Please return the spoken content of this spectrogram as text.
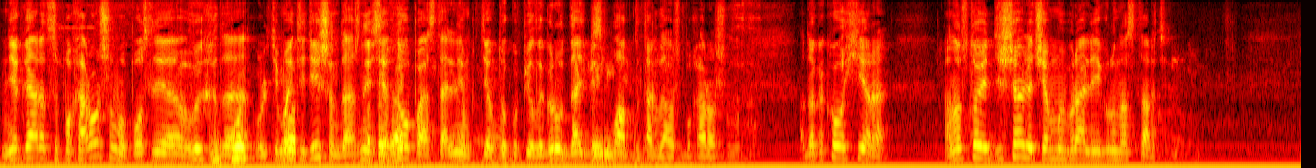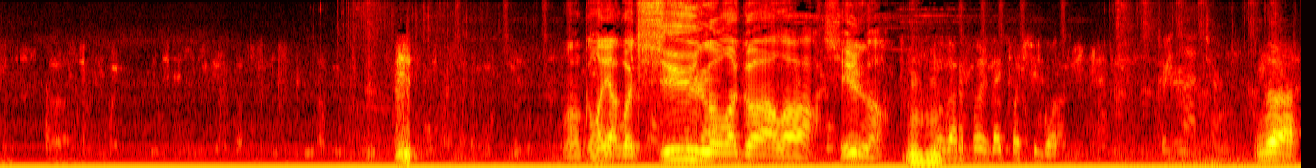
Мне кажется, по-хорошему, после выхода Вот, Ultimate вот. Edition должны все Да. допы остальным, тем, кто купил игру, дать бесплатно тогда уж по-хорошему. А до какого хера? Оно стоит дешевле, чем мы брали игру на старте. О, Калаян говорит, сильно лагало, сильно. Ждать почти год. Да.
